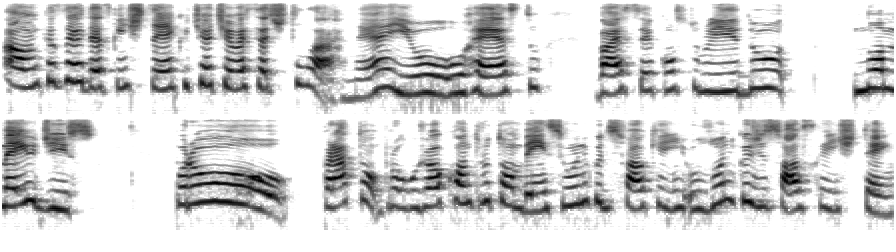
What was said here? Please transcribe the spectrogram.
a única certeza que a gente tem é que o Tietchan vai ser titular, né? E o, o resto vai ser construído no meio disso pro, pra, pro jogo contra o Tom Bense, o único desfalque, os únicos desfalques que a gente tem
